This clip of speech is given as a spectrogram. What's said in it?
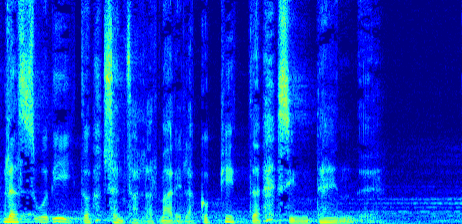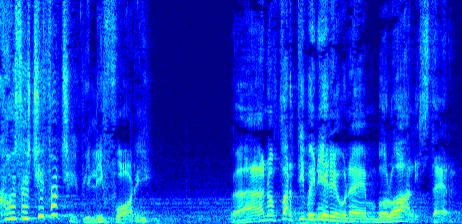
dal suo dito, senza allarmare la coppietta, si intende. Cosa ci facevi lì fuori? Ah, non farti venire un embolo, Alistair.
